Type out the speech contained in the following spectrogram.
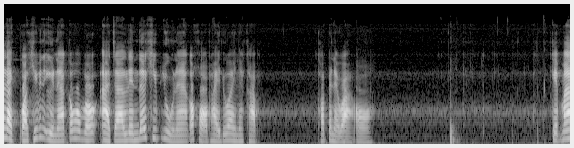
แหลกกว่าคลิปอื่นๆนะ ก็เพราะว่าอาจจะเรนเดอร์คลิปอยู่นะ ก็ขออภัยด้วยนะครับท็อปไปไหนวะอ๋อ เก็บมา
